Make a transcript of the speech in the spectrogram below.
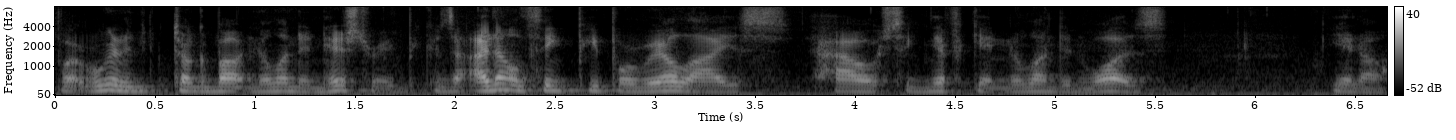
but we're going to talk about New London history because I don't think people realize how significant New London was, you know,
